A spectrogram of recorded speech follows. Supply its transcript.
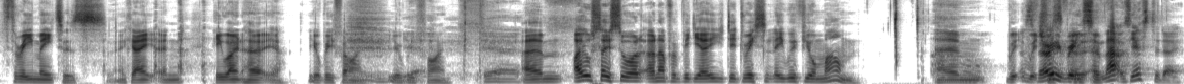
three meters, okay, and he won't hurt you. You'll be fine. You'll be fine. Yeah. Um, I also saw another video you did recently with your mum. Um, whi- That's which very was a- recent. a- that was yesterday.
